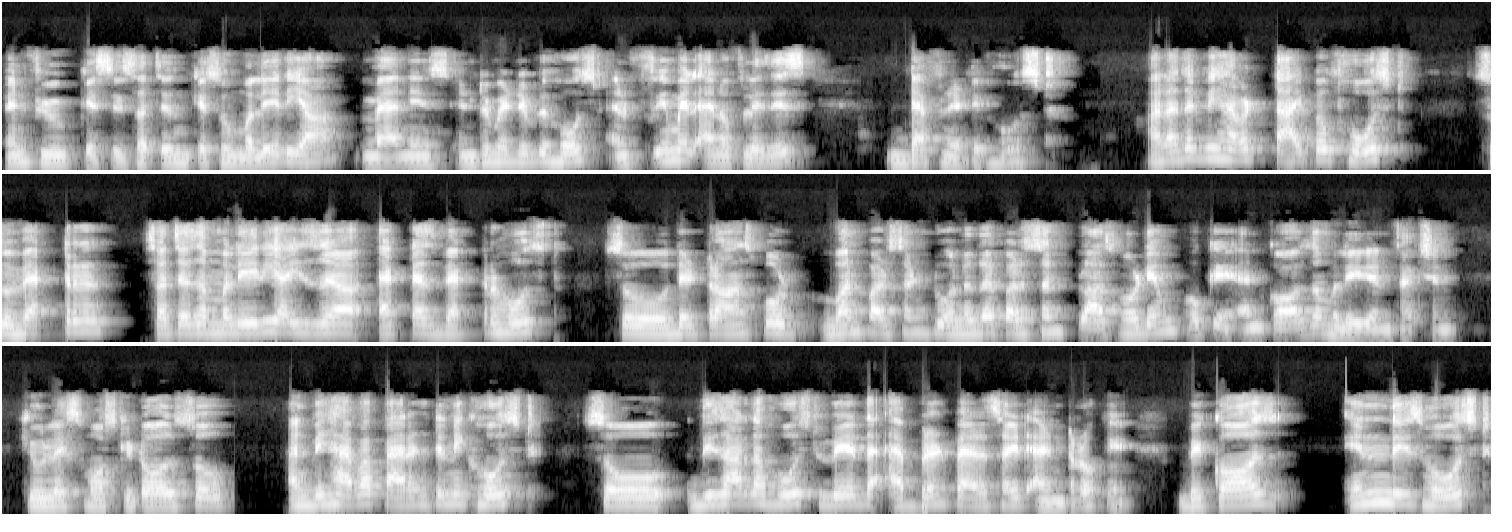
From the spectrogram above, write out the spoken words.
in few cases. Such as in case of malaria man is intermediately host and female anopheles is definitive host. Another we have a type of host. So vector such as a malaria is a act as vector host so they transport one person to another person plasmodium okay and cause a malaria infection. Culex mosquito also. And we have a paratenic host. So these are the host where the aberrant parasite enter okay. Because in this host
